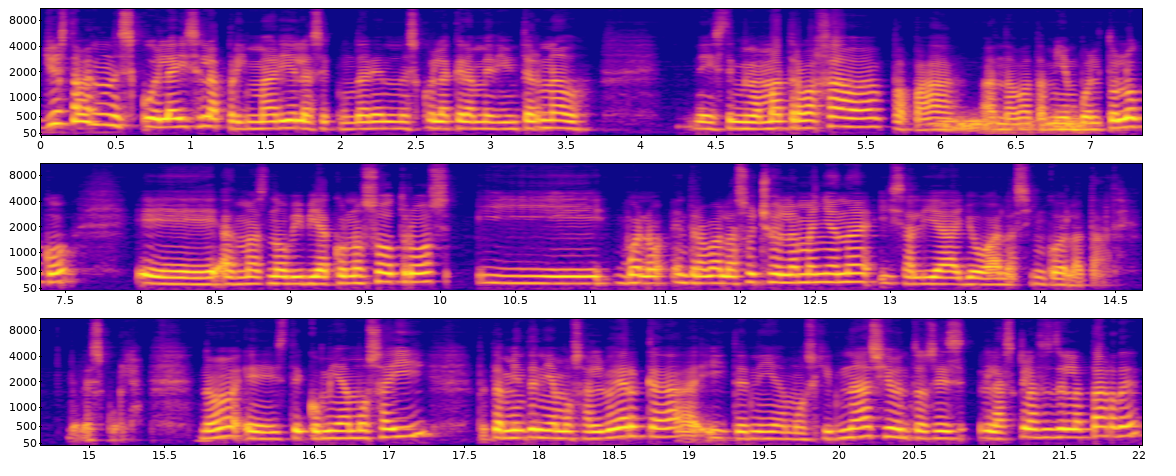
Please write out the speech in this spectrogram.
yo estaba en una escuela, hice la primaria y la secundaria en una escuela que era medio internado. Este, mi mamá trabajaba, papá andaba también vuelto loco, eh, además no vivía con nosotros y bueno, entraba a las 8 de la mañana y salía yo a las 5 de la tarde de la escuela, ¿no? Este, comíamos ahí, pero también teníamos alberca y teníamos gimnasio, entonces las clases de la tarde,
